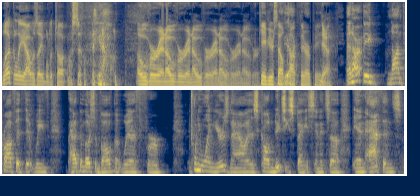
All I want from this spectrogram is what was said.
Luckily, I was able to talk myself down over and over and over and over and over. Gave yourself talk therapy. Yeah. And our big nonprofit that we've had the most involvement with for 21 years now is called Nuçi's Space, and it's uh, in Athens,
